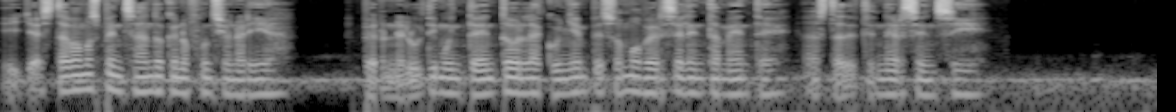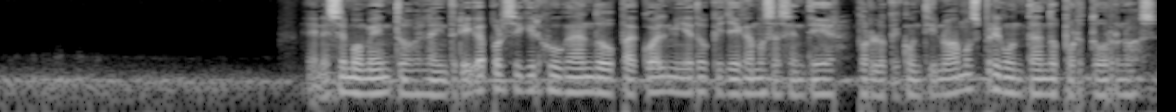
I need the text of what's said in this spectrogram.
y ya estábamos pensando que no funcionaría. Pero en el último intento la cuña empezó a moverse lentamente hasta detenerse en sí. En ese momento, la intriga por seguir jugando opacó al miedo que llegamos a sentir, por lo que continuamos preguntando por turnos.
